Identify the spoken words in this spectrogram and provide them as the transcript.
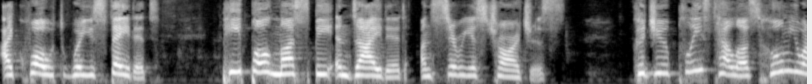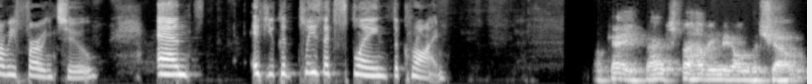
I quote where you stated, people must be indicted on serious charges. Could you please tell us whom you are referring to? And if you could please explain the crime. Okay, thanks for having me on the show.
